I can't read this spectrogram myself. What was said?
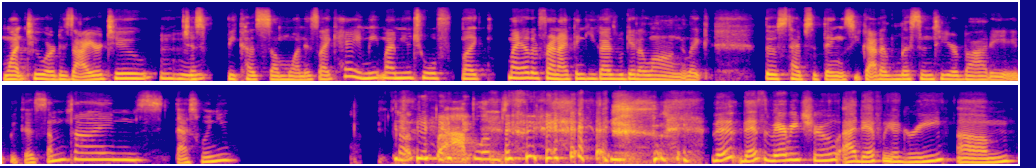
want to or desire to mm-hmm. just because someone is like hey meet my mutual like my other friend i think you guys would get along. Like those types of things you got to listen to your body because sometimes that's when you got problems. That, that's very true. I definitely agree. Um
